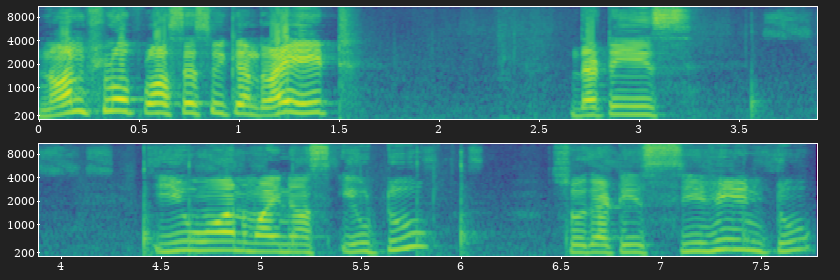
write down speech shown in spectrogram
non-flow process we can write that is u 1 minus u 2. So, that is C v into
